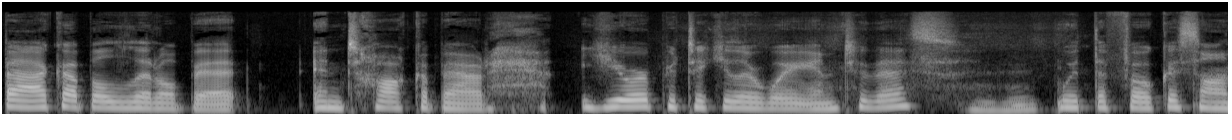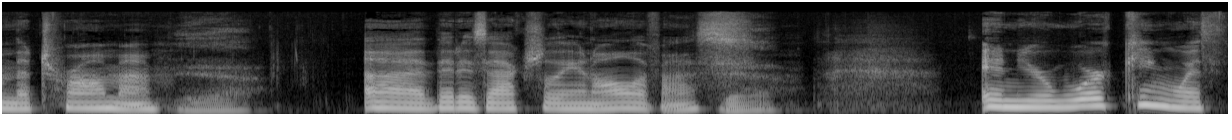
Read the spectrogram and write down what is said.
back up a little bit and talk about your particular way into this Mm-hmm. with the focus on the trauma Yeah, uh, that is actually in all of us. yeah, And you're working with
